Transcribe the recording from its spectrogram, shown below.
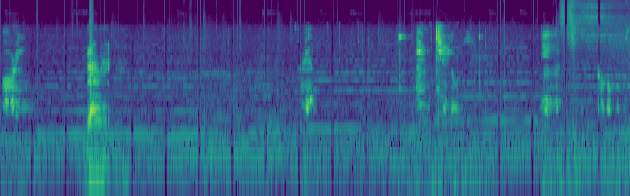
story. Barring. Yeah. I'm Cheetos. Yes. Cocoa Puffs.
